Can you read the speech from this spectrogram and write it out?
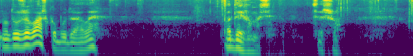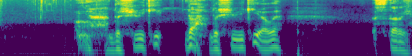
Ну дуже важко буде, але подивимось. Це що? Дощовики. Да, дощовики, але старий.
